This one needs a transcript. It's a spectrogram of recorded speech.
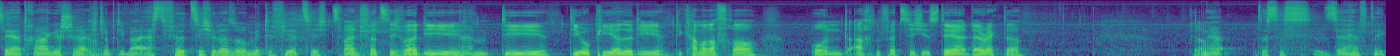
sehr tragisch, ja. Ich glaube, die war erst 40 oder so, Mitte 40. 42 war die, Ähm. die, die OP, also die, die Kamerafrau. Und 48 ist der Director. Genau. Ja, das ist sehr heftig.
